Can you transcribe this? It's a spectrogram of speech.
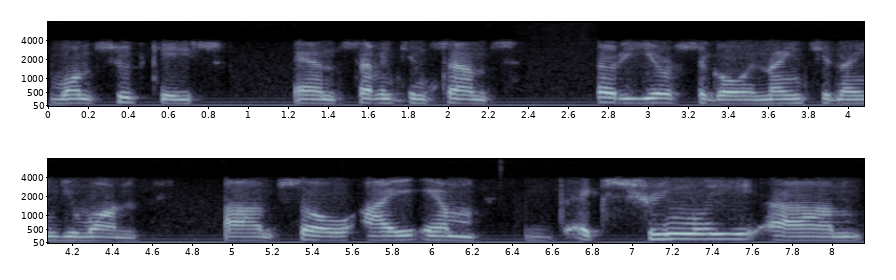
one suitcase and 17 cents 30 years ago in 1991. Um, so I am extremely um,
